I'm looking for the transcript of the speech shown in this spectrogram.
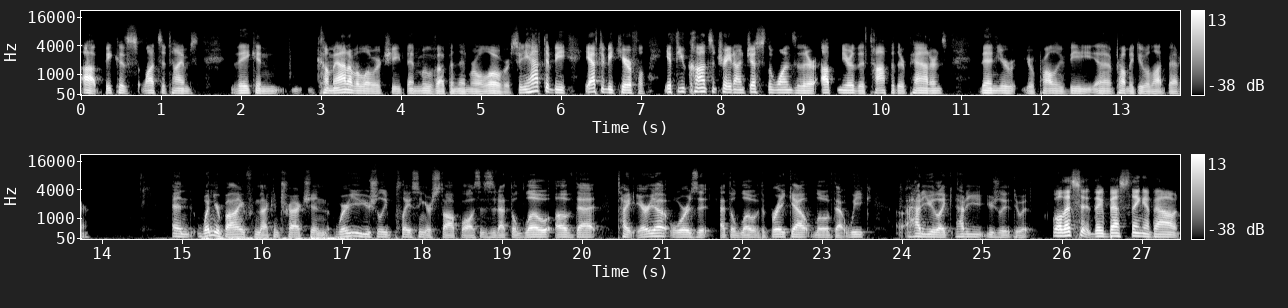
up because lots of times they can come out of a lower cheat then move up and then roll over. So you have to be you have to be careful. If you concentrate on just the ones that are up near the top of their patterns then you're you'll probably be uh, probably do a lot better. And when you're buying from that contraction where are you usually placing your stop loss? Is it at the low of that tight area or is it at the low of the breakout low of that week? How do you like how do you usually do it well that's the best thing about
